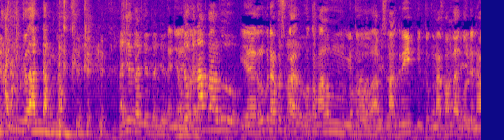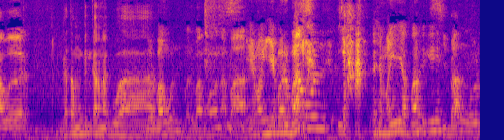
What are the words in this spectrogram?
Anjing gelandang dong. Lanjut lanjut lanjut. Lanjut, Itu lanjut. kenapa lu? Ya, lu kenapa suka Selalu foto malam foto gitu? malam abis gitu. maghrib gitu. Kenapa nggak golden hour? Gak tau mungkin karena gua Baru bangun. Baru bangun apa? Ya, emang iya baru bangun. Ya. Emang iya apa lagi? Si bangun.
